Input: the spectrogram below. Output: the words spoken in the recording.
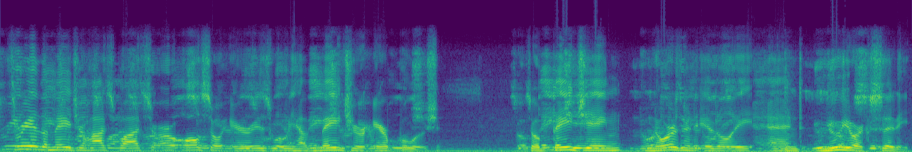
three of the major hotspots are also areas where we have major air pollution. So Beijing, northern Italy, and New York City.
